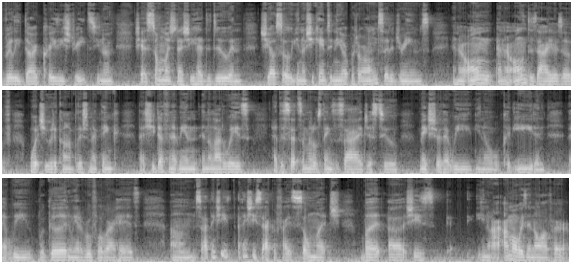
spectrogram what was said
really dark, crazy streets. You know, she had so much that she had to do. And she also, you know, she came to New York with her own set of dreams and her own and her own desires of what she would accomplish. And I think that she definitely, in, in a lot of ways, had to set some of those things aside just to make sure that we, you know, could eat and that we were good and we had a roof over our heads. Um, so I think she, I think she sacrificed so much, but uh, she's, you know, I, I'm always in awe of her.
